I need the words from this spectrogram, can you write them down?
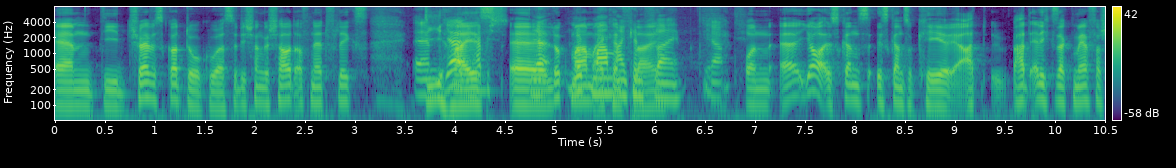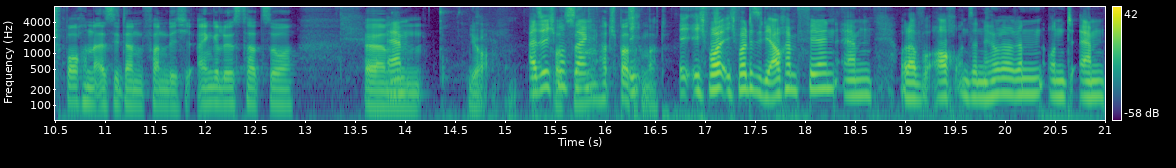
ähm, die Travis Scott Doku. Hast du die schon geschaut auf Netflix? Ähm, die ja, heißt ich- äh, ja, Look, Mom, I Can, Fly. Ja. Und äh, ja, ist ganz, ist ganz okay. Er hat, hat ehrlich gesagt mehr versprochen, als sie dann, fand ich, eingelöst hat. So. Ähm, Ähm, ja. Also ich muss trotzdem sagen, Hat Spaß ich- gemacht. Ich, woll, ich wollte sie dir auch empfehlen, ähm, oder wo auch unseren Hörerinnen. Und ähm,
